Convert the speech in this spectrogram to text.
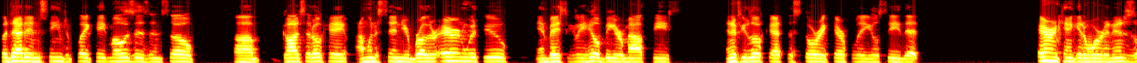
But that didn't seem to placate Moses, and so um, God said, "Okay, I'm going to send your brother Aaron with you, and basically he'll be your mouthpiece." And if you look at the story carefully, you'll see that Aaron can't get a word in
